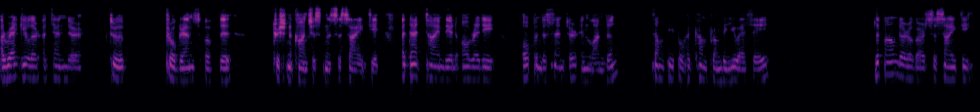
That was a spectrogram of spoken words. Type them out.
a regular attender to programs of the Krishna Consciousness Society. At that time, they had already opened a center in London. Some people had come from the USA. The founder of our society,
